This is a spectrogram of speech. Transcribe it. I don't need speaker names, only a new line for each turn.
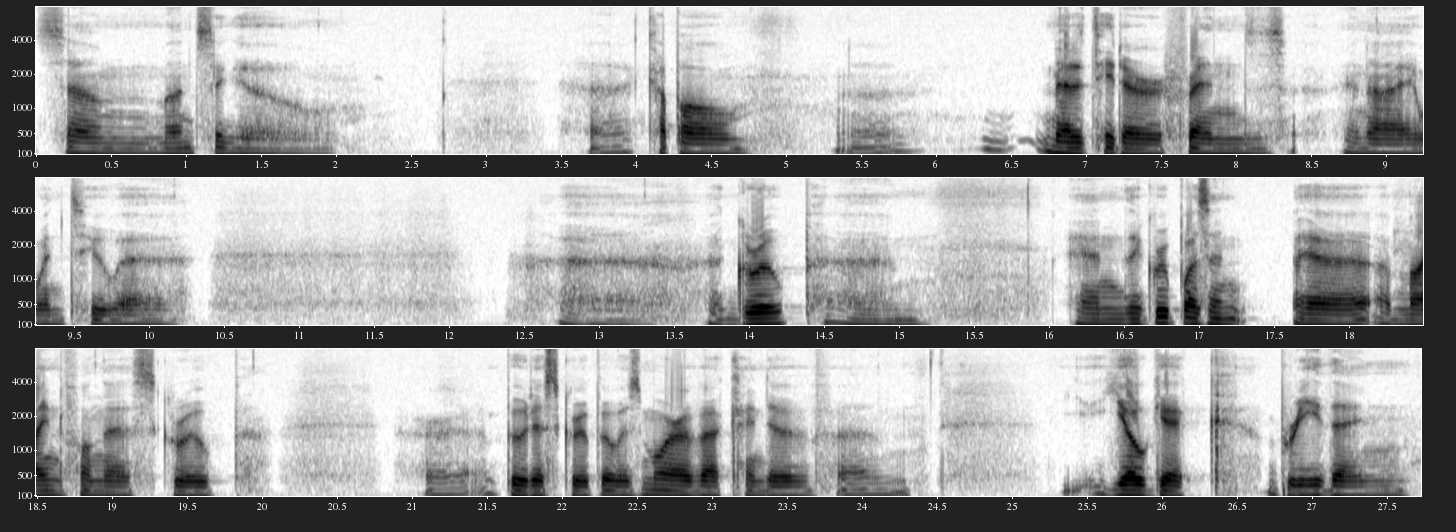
Some months ago, a couple uh, meditator friends and I went to a, a, a group, um, and the group wasn't a, a, mindfulness group or a Buddhist group. It was more of a kind of um, yogic breathing.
